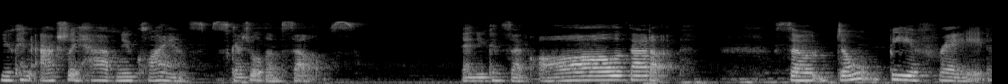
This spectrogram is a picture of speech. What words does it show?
you can actually have new clients schedule themselves and you can set all of that up. So don't be afraid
